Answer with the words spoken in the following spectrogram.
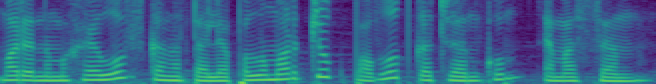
Марина Михайловська, Наталя Паламарчук, Павло Ткаченко, МСН.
